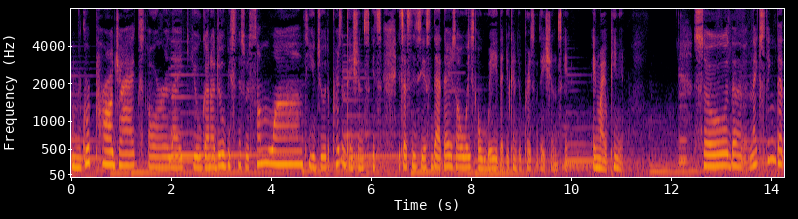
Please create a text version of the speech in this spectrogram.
um, group projects or like you're gonna do business with someone you do the presentations. It's it's as easy as that. There is always a way that you can do presentations in in my opinion so the next thing that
